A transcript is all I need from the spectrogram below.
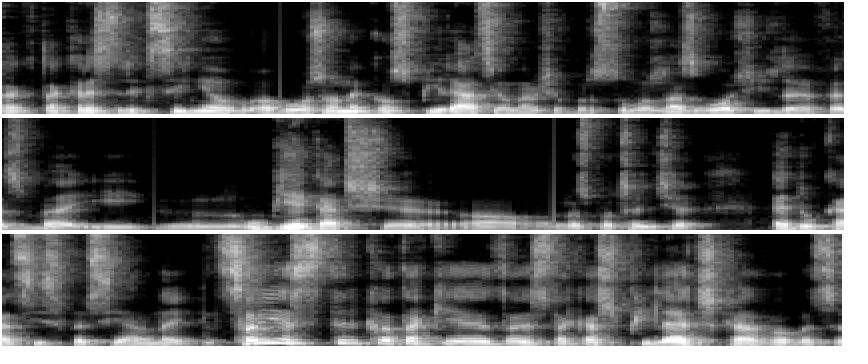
tak, tak restrykcyjnie obłożone konspiracją, nam się po prostu można zgłosić do FSB i y, ubiegać się o rozpoczęcie edukacji specjalnej. Co jest tylko takie, to jest taka szpileczka wobec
